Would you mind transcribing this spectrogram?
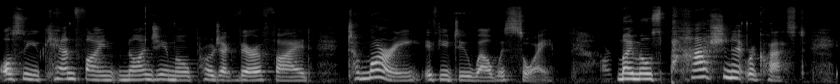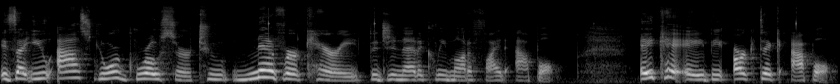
Also, you can find non-GMO project verified tamari if you do well with soy. My most passionate request is that you ask your grocer to never carry the genetically modified apple, aka the Arctic apple.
